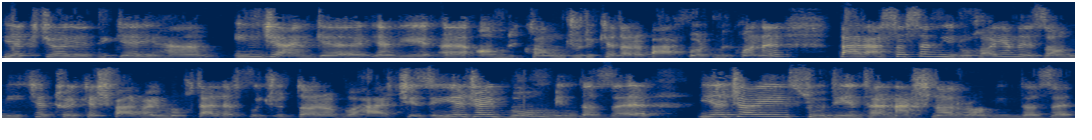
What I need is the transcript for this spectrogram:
یک جای دیگه هم این جنگه یعنی آمریکا اونجوری که داره برخورد می‌کنه بر اساس نیروهای نظامی که توی کشورهای مختلف وجود داره و هر چیزی یه جای بم میندازه. یه جای سودی اینترنشنال را میندازه.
